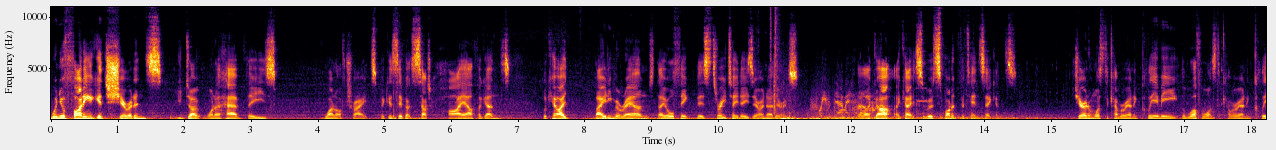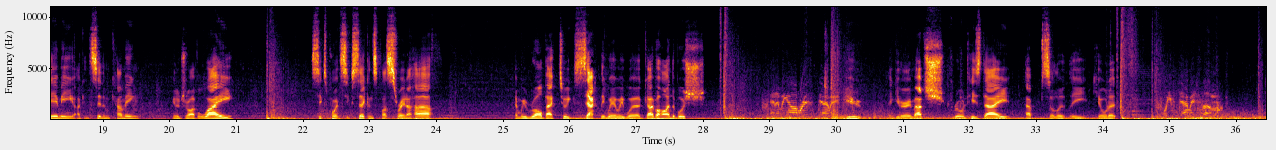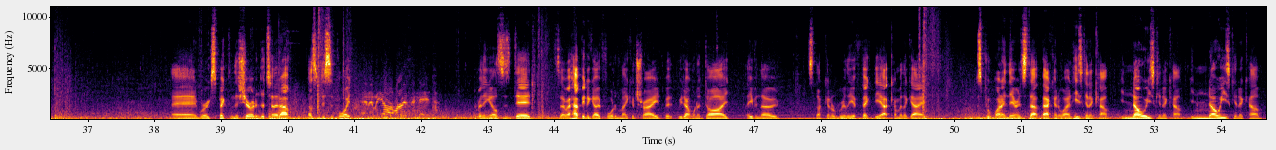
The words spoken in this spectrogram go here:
when you're fighting against Sheridans, you don't want to have these one-off traits because they've got such high alpha guns. Look how I bait him around. They all think there's three TDs there. I know there is. They're like, oh, okay, so we're spotted for 10 seconds. Sheridan wants to come around and clear me. The Waffle wants to come around and clear me. I can see them coming. I'm going to drive away. 6.6 seconds plus 3.5. And we roll back to exactly where we were. Go behind the bush. Enemy armor is damaged. Thank you. Thank you very much. Ruined his day. Absolutely killed it. We've damaged them. And we're expecting the Sheridan to turn up. Doesn't disappoint. Enemy armor is hit. Everything else is dead. So we're happy to go forward and make a trade, but we don't want to die, even though it's not going to really affect the outcome of the game. Just put one in there and start backing away, and he's going to come. You know he's going to come. You know he's going to come.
